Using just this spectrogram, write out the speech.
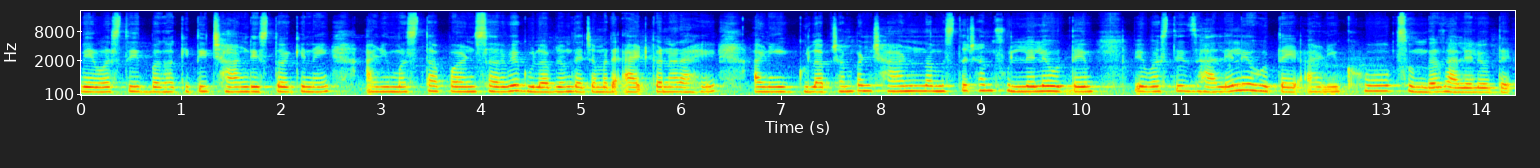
व्यवस्थित बघा किती छान दिसतो आहे की नाही. आणि मस्त आपण सर्व गुलाबजाम त्याच्यामध्ये ॲड करणार आहे. आणि गुलाबजाम पण छान मस्त छान फुललेले होते. व्यवस्थित झालेले होते आणि खूप सुंदर झालेले होते.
